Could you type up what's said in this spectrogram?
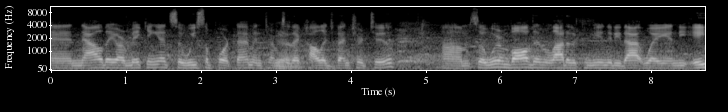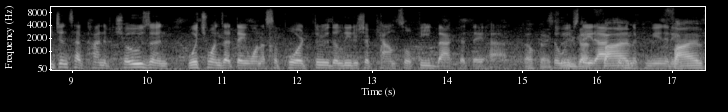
and now they are making it. So we support them in terms Yeah. of their college venture too. Um, so we're involved in a lot of the community that way, and the agents have kind of chosen which ones that they want to support through the leadership council feedback that they have. Okay. So, we've stayed got active five, in the community. Five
